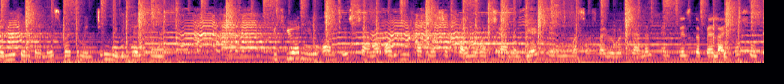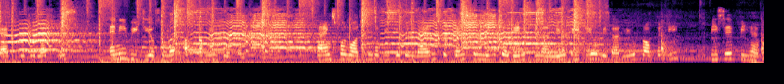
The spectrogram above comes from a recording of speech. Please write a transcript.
then you can tell us by commenting. We will help you. If you are new on this channel or you have not subscribed our channel subscribe our channel and press the bell icon so that you do not miss any video of our upcoming portal. Thanks for watching the video till the end. So friends, will meet again in a new video with a new property. Be safe, be happy.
